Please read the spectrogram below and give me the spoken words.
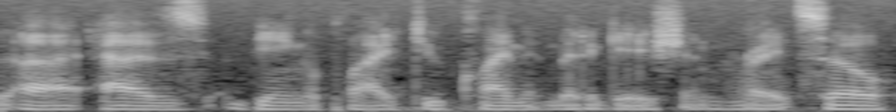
uh, as being applied to climate mitigation, right? So,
